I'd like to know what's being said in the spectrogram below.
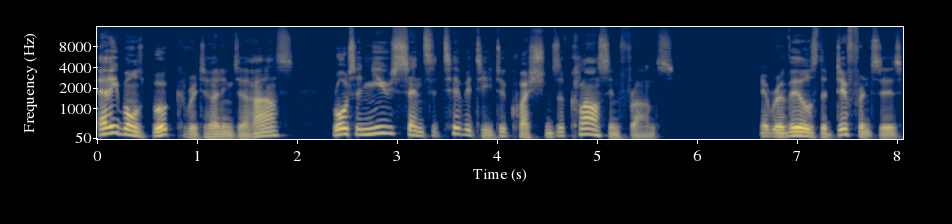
Eribon's book, Returning to Reims, brought a new sensitivity to questions of class in France. It reveals the differences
